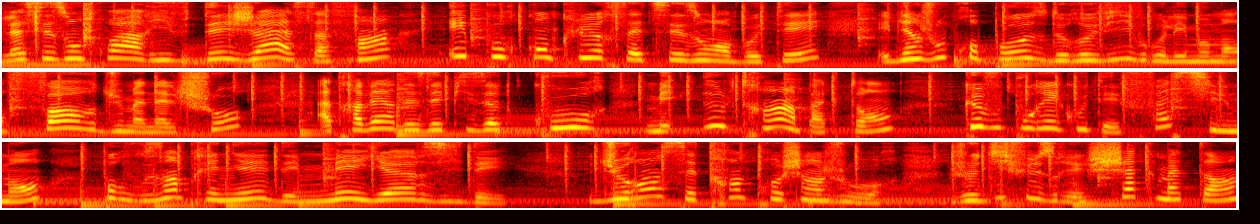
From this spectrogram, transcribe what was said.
La saison 3 arrive déjà à sa fin et pour conclure cette saison en beauté, eh je vous propose de revivre les moments forts du Manal Show à travers des épisodes courts mais ultra impactants que vous pourrez écouter facilement pour vous imprégner des meilleures idées. Durant ces 30 prochains jours, je diffuserai chaque matin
